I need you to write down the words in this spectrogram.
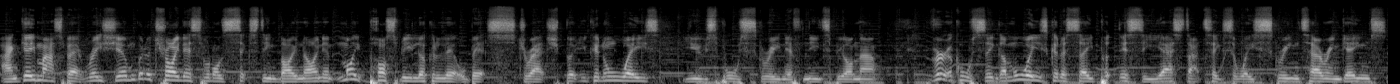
And game aspect ratio, I'm going to try this one on 16 by 9. It might possibly look a little bit stretched, but you can always use full screen if needs be on that. Vertical sync, I'm always going to say put this to yes, that takes away screen tearing games.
